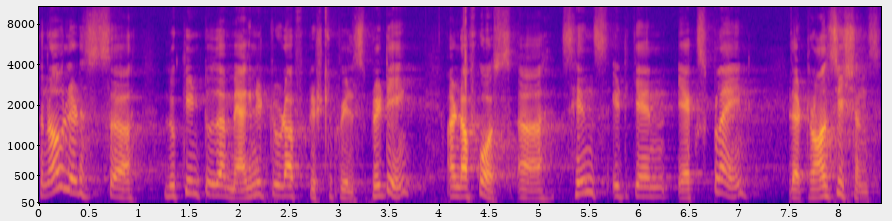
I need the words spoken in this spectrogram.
So, now let us uh, look into the magnitude of crystal field splitting. And of course, uh, since it can explain the transitions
